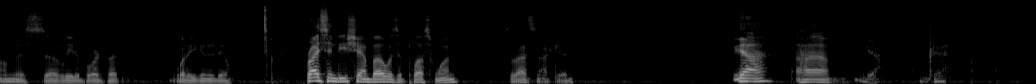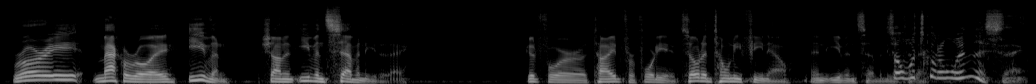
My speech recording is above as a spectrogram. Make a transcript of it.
on this uh, leaderboard, but what are you gonna do? Bryson DeChambeau was at plus one, so that's not good. Yeah. Uh, yeah. Okay. Rory McIlroy even shot an even 70 today. Good for uh, tied for 48. So did Tony Finau, an even 70. So today. what's going to win this thing?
